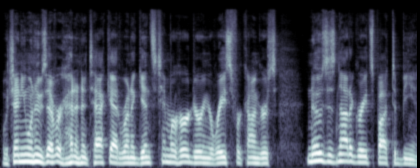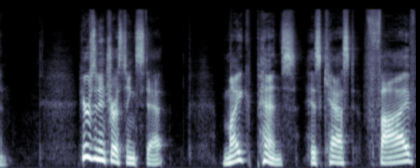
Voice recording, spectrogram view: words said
which anyone who's ever had an attack ad run against him or her during a race for Congress knows is not a great spot to be in. Here's an interesting stat Mike Pence has cast five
